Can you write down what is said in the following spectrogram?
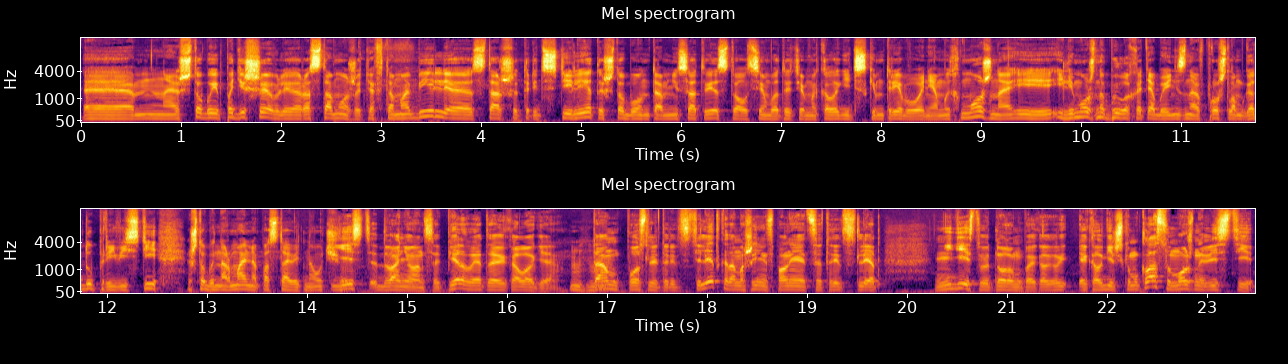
чтобы подешевле растаможить автомобиль старше 30 лет, и чтобы он там не соответствовал всем вот этим экологическим требованиям. Их можно, и, или можно было хотя бы, я не знаю, в прошлом году привести, чтобы нормально поставить на учет? Есть два нюанса. Первый – это экология. Угу. Там после 30 лет, когда машине исполняется 30 лет, не действуют нормы по экологическому классу, можно ввести.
